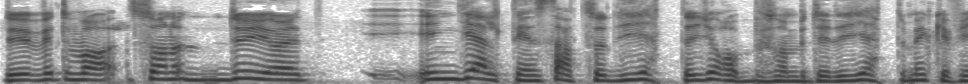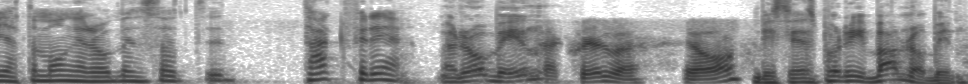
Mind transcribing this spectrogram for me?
Du, vet du vad? Såna, du gör ett, en hjälteinsats och ett jättejobb som betyder jättemycket för jättemånga, Robin. Så att, tack för det. Men Robin, Tack själva. Ja, vi ses på ribban Robin.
